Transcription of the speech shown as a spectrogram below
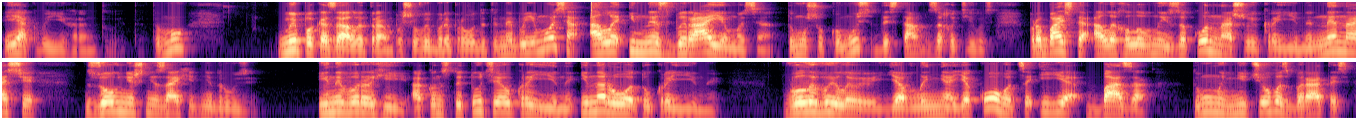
І як ви її гарантуєте? Тому. Ми показали Трампу, що вибори проводити не боїмося, але і не збираємося, тому що комусь десь там захотілось. Пробачте, але головний закон нашої країни не наші зовнішні західні друзі, і не вороги, а Конституція України і народ України, волевиявлення якого це і є база. Тому ми нічого збиратись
